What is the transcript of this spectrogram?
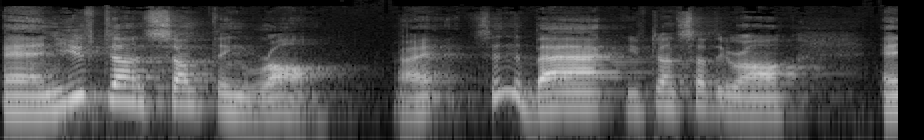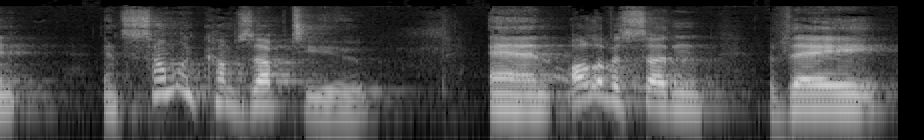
And you've done something wrong, right? It's in the back, you've done something wrong, and, and someone comes up to you, and all of a sudden they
